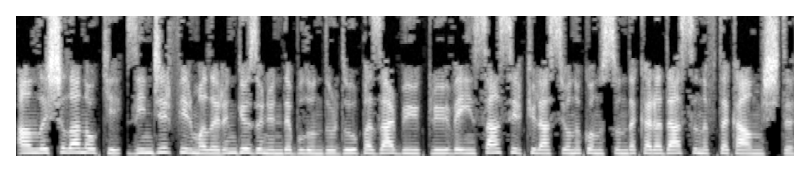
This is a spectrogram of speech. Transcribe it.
Anlaşılan o ki, zincir firmaların göz önünde bulundurduğu pazar büyüklüğü ve insan sirkülasyonu konusunda Karadağ sınıfta kalmıştı.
